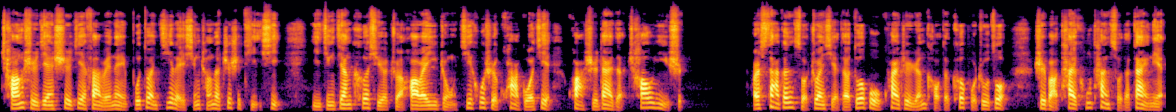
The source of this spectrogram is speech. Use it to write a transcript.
长时间世界范围内不断积累形成的知识体系，已经将科学转化为一种几乎是跨国界、跨时代的超意识。”而萨根所撰写的多部脍炙人口的科普著作，是把太空探索的概念、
